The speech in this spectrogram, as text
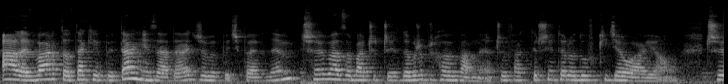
ale warto takie pytanie zadać, żeby być pewnym. Trzeba zobaczyć, czy jest dobrze przechowywane, czy faktycznie te lodówki działają, czy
